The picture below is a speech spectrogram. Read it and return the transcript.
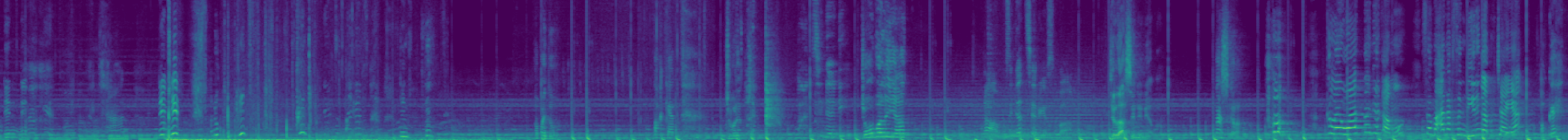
Din, Din, Din. Din, Din, aduh, Din, Din, Din, Din. Apa itu? Paket. Coba lihat. Apaan sih, Daddy? Coba lihat. Nah, sih kan serius banget. Jelasin ini apa. Nah sekarang. Kelewatan ya kamu? Sama anak sendiri nggak percaya? Oke,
